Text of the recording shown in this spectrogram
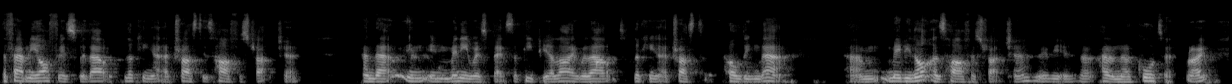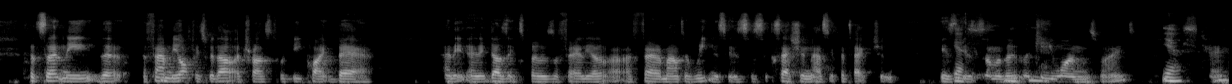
the family office without looking at a trust is half a structure. And that in, in many respects, the PPLI without looking at a trust holding that, um, maybe not as half a structure, maybe, I don't know, a quarter, right? But certainly the, the family office without a trust would be quite bare. And it, and it does expose a fairly, a, a fair amount of weaknesses. The succession asset protection is, Yes. is some of the, the key ones, right? Yes. Okay.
